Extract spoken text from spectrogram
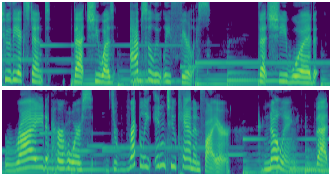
to the extent that she was absolutely fearless. That she would ride her horse directly into cannon fire, knowing that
